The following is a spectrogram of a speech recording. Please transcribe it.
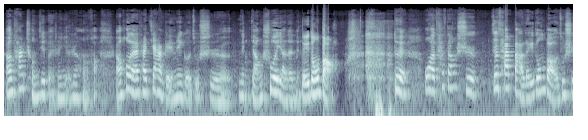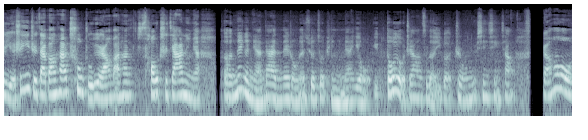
然后他成绩本身也是很好。然后后来他嫁给那个就是那杨烁演的那雷东宝，对，哇，他当时就他把雷东宝就是也是一直在帮他出主意，然后帮她操持家里面。呃，那个年代的那种文学作品里面有都有这样子的一个这种女性形象。然后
